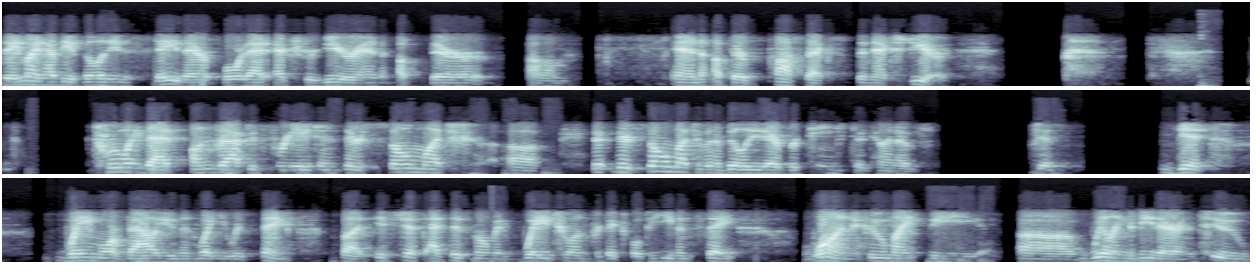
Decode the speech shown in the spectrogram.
they might have the ability to stay there for that extra year and up their um, and up their prospects the next year. Truly, that undrafted free agent, there's so much, uh, there's so much of an ability there for teams to kind of just get way more value than what you would think but it's just at this moment way too unpredictable to even say one who might be uh, willing to be there, and two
